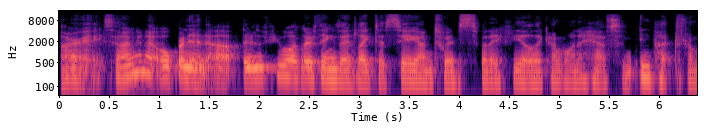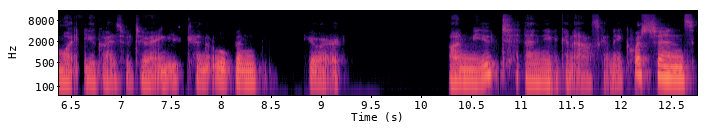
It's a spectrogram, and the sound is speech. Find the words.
All right, so I'm going to open it up. There's a few other things I'd like to say on twists, but I feel like I want to have some input from what you guys are doing. You can open your unmute and you can ask any questions.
